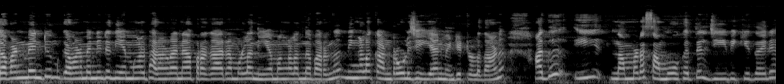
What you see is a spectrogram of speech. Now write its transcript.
ഗവൺമെന്റും ഗവൺമെന്റിന്റെ നിയമങ്ങൾ ഭരണഘടനാ പ്രകാരമുള്ള നിയമങ്ങളെന്ന് പറഞ്ഞ് നിങ്ങളെ കൺട്രോൾ ചെയ്യാൻ വേണ്ടിയിട്ടുള്ളതാണ്. അത് ഈ നമ്മുടെ സമൂഹത്തിൽ ജീവിക്കുന്നതിന്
